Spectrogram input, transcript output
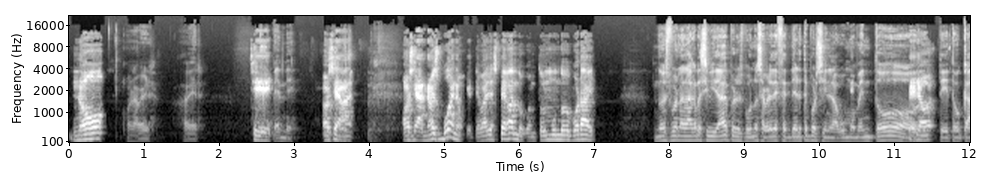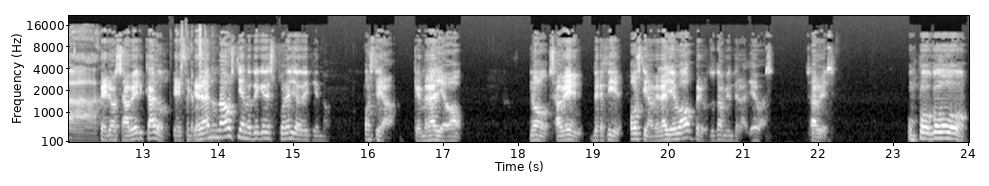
No. Bueno, a ver, a ver. Sí. Depende. O sea, o sea, no es bueno que te vayas pegando con todo el mundo por ahí, no es buena la agresividad, pero es bueno saber defenderte por si en algún momento te toca. Pero saber, claro, que si te dan una hostia no te quedes con ella diciendo, hostia, que me la ha llevado. No, saber, decir, hostia, me la ha llevado, pero tú también te la llevas. ¿Sabes? Un poco,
